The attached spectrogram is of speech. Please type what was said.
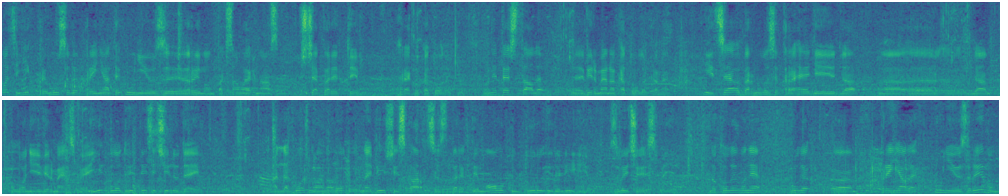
році їх примусили прийняти унію з Римом, так само як нас ще перед тим, греко-католиків. Вони теж стали е, вірмено-католиками. І це обернулося трагедією для, е, е, для колонії вірменської. Їх було 2000 людей. А для кожного народу найбільший скарб це зберегти мову, культуру і релігію, звичаї свої. Але коли вони були, е, прийняли унію з Римом,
